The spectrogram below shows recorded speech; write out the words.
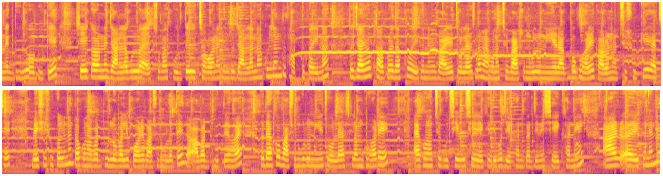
অনেক ধুলো ঢুকে। সেই কারণে জানলাগুলো একসময় খুলতেও ইচ্ছা করে না, কিন্তু জানলা না খুললে আমি তো থাকতে পারি না। তো যাই হোক, তারপরে দেখো এখানে আমি বাইরে চলে আসলাম। এখন হচ্ছে বাসনগুলো নিয়ে রাখব ঘরে, কারণ হচ্ছে শুকিয়ে গেছে। বেশি শুকালে না, তখন আবার ধুলোবালি পড়ে বাসনগুলোতে আবার ধুতে হয়। তো দেখো বাসনগুলো নিয়ে চলে আসলাম ঘরে। এখন হচ্ছে গুছিয়ে গুছিয়ে রেখে দিব, যেখানকার জিনিস সেইখানেই। আর এখানে না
